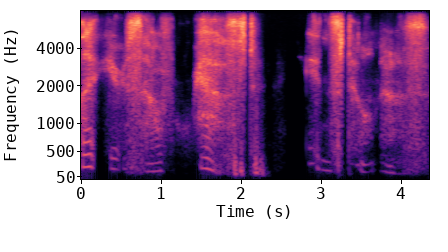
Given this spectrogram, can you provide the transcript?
Let yourself rest in stillness,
